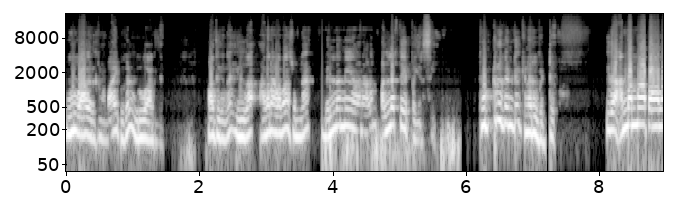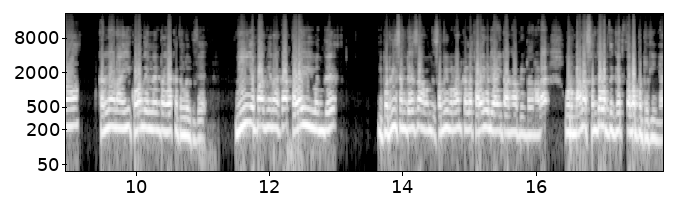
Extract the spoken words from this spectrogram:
உருவாகிறதுக்கான வாய்ப்புகள் உருவாகுது. பாத்துக்கோங்க இதுதான். அதனாலதான் சொன்னேன். வெள்ளமே ஆனாலும் பள்ளத்தை பயிற்சி. புற்று கண்டு கிணறு வெட்டு. இது அந்தம்மா பாலம் கல்யாணம் ஆகி குழந்தை இல்லைன்ற ஏக்கத்துல இருக்குது. நீங்க பாத்தீங்கன்னாக்கா தலைவி வந்து இப்ப ரீசெண்ட் டேஸா வந்து சமீப நாட்கள்ல தலைவலி ஆயிட்டாங்க அப்படின்றதுனால ஒரு மன சஞ்சலத்துக்கு தள்ளப்பட்டிருக்கீங்க.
